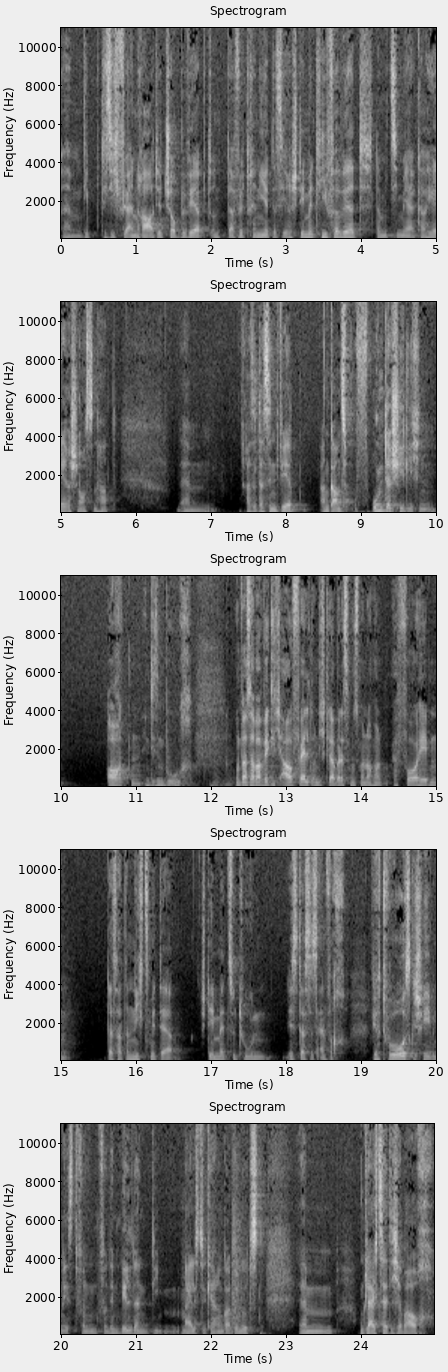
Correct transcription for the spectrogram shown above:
ähm, die, die sich für einen Radiojob bewirbt und dafür trainiert, dass ihre Stimme tiefer wird, damit sie mehr Karrierechancen hat. Ähm, also da sind wir an ganz unterschiedlichen Orten in diesem Buch. Und was aber wirklich auffällt, und ich glaube, das muss man nochmal hervorheben, das hat dann nichts mit der Stimme zu tun, ist, dass es einfach virtuos geschrieben ist von, von den Bildern, die Miles de Kerangal benutzt. Ähm, und gleichzeitig aber auch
